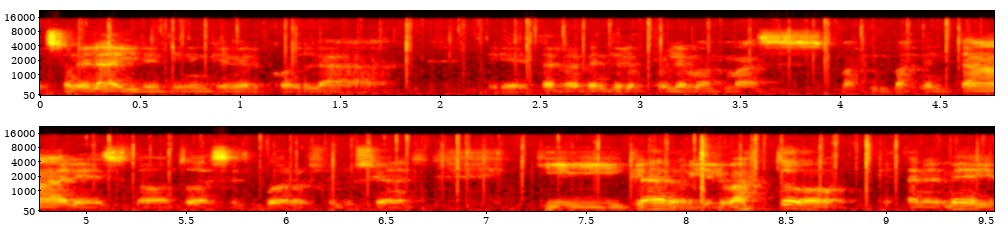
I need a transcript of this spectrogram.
son el aire, tienen que ver con la, eh, de repente los problemas más, más, más mentales, ¿no? todo ese tipo de resoluciones. Y claro, y el basto está en el medio,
